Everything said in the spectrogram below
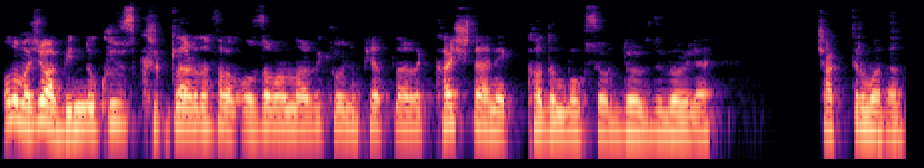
Oğlum acaba 1940'larda falan o zamanlardaki olimpiyatlarda kaç tane kadın boksör dövdü böyle çaktırmadan?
